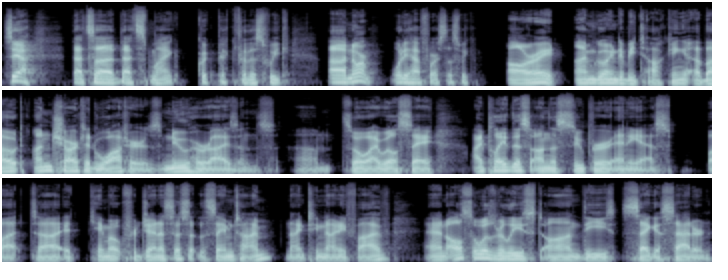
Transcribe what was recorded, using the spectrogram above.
So yeah, that's uh that's my quick pick for this week. Uh Norm, what do you have for us this week? All right. I'm going to be talking about Uncharted Waters New Horizons. Um, so I will say, I played this on the Super NES, but uh, it came out for Genesis at the same time, 1995, and also was released on the Sega Saturn.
